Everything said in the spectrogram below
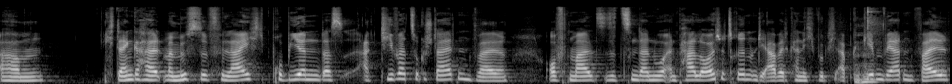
Ähm, ich denke halt, man müsste vielleicht probieren, das aktiver zu gestalten, weil oftmals sitzen da nur ein paar Leute drin und die Arbeit kann nicht wirklich abgegeben mhm. werden, weil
